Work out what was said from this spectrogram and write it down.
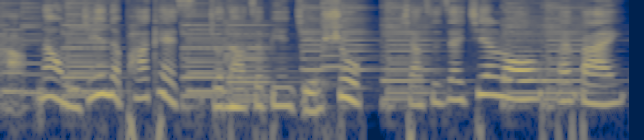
好，那我们今天的 podcast 就到这边结束，下次再见喽，拜拜。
